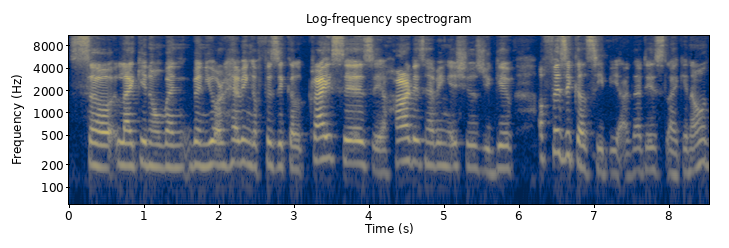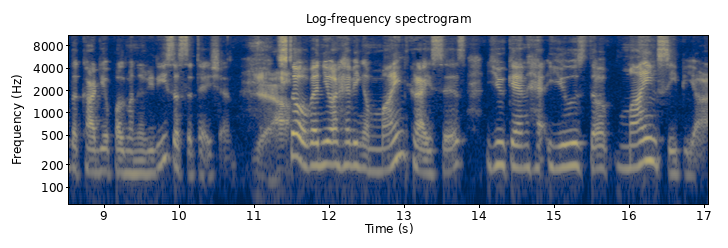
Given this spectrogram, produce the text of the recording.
so like you know when when you are having a physical crisis your heart is having issues you give a physical cpr that is like you know the cardiopulmonary resuscitation. Yeah. So when you are having a mind crisis you can ha- use the mind cpr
